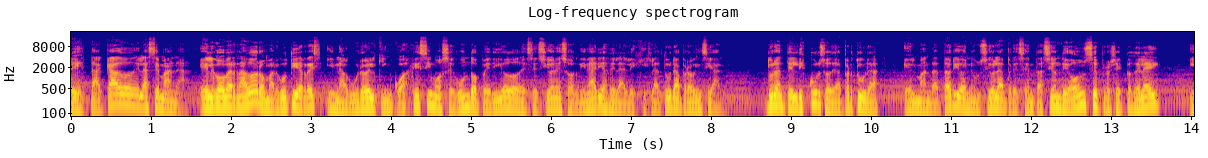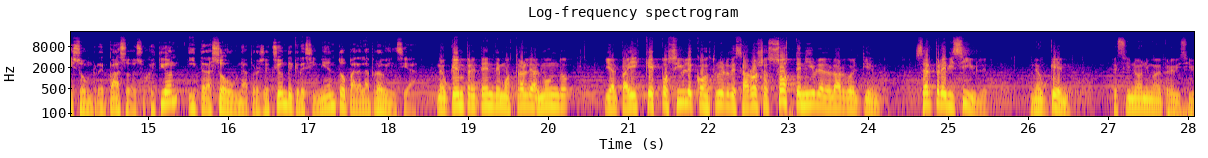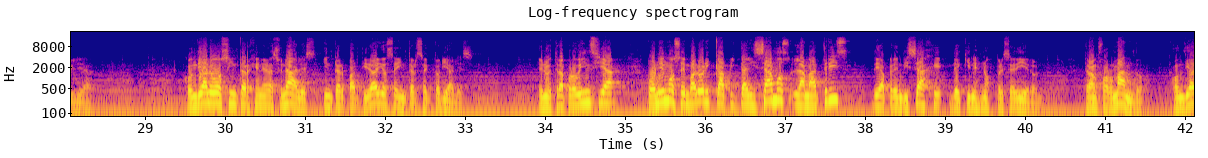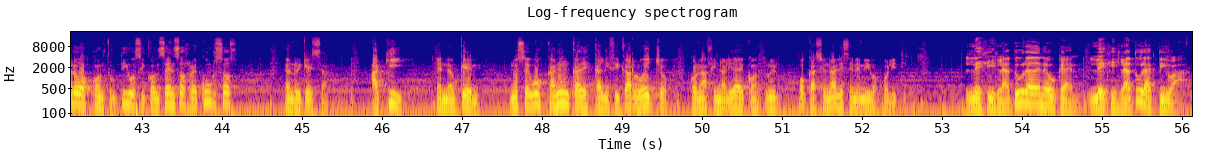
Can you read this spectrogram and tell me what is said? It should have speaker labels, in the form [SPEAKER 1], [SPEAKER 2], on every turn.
[SPEAKER 1] Destacado de la semana. El gobernador Omar Gutiérrez inauguró el 52 periodo de sesiones ordinarias de la legislatura provincial. Durante el discurso de apertura, el mandatario anunció la presentación de 11 proyectos de ley, hizo un repaso de su gestión y trazó una proyección de crecimiento para la provincia.
[SPEAKER 2] Neuquén pretende mostrarle al mundo y al país que es posible construir desarrollo sostenible a lo largo del tiempo, ser previsible. Neuquén es sinónimo de previsibilidad. Con diálogos intergeneracionales, interpartidarios e intersectoriales. En nuestra provincia ponemos en valor y capitalizamos la matriz de aprendizaje de quienes nos precedieron, transformando con diálogos constructivos y consensos recursos en riqueza. Aquí, en Neuquén, no se busca nunca descalificar lo hecho con la finalidad de construir ocasionales enemigos políticos.
[SPEAKER 1] Legislatura de Neuquén, legislatura activa.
